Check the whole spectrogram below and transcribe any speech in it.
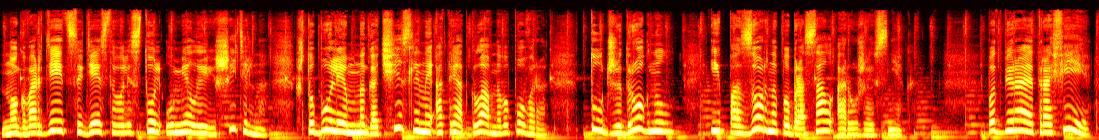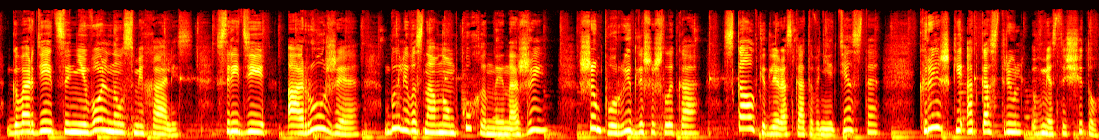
Но гвардейцы действовали столь умело и решительно, что более многочисленный отряд главного повара тут же дрогнул и позорно побросал оружие в снег. Подбирая трофеи, гвардейцы невольно усмехались. Среди оружия были в основном кухонные ножи, шампуры для шашлыка, скалки для раскатывания теста, крышки от кастрюль вместо щитов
